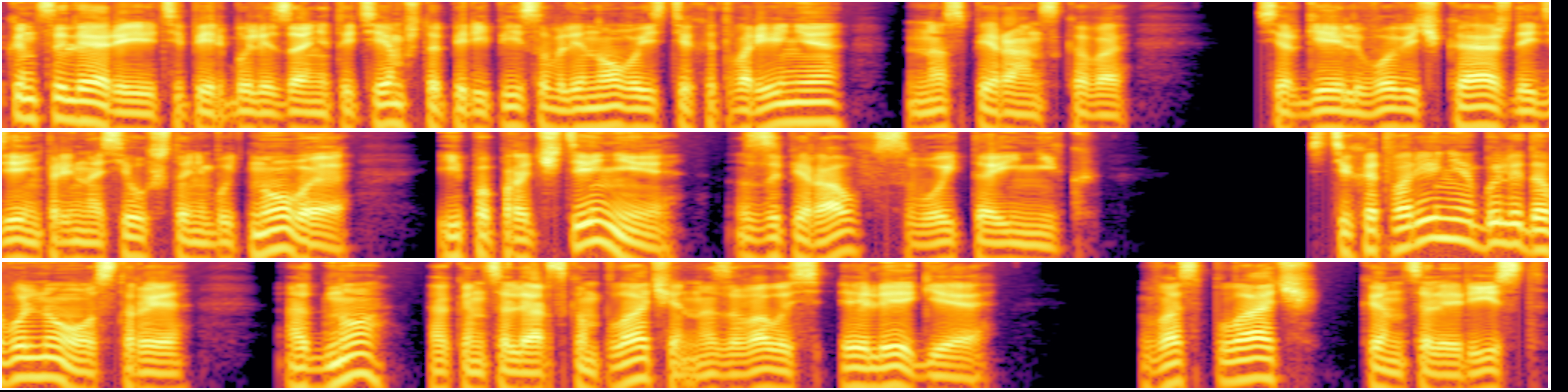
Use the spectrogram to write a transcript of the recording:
канцелярии теперь были заняты тем, что переписывали новые стихотворения на Спиранского. Сергей Львович каждый день приносил что-нибудь новое и по прочтении запирал в свой тайник. Стихотворения были довольно острые. Одно о канцелярском плаче называлось «Элегия». «Восплач», «Канцелярист»,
